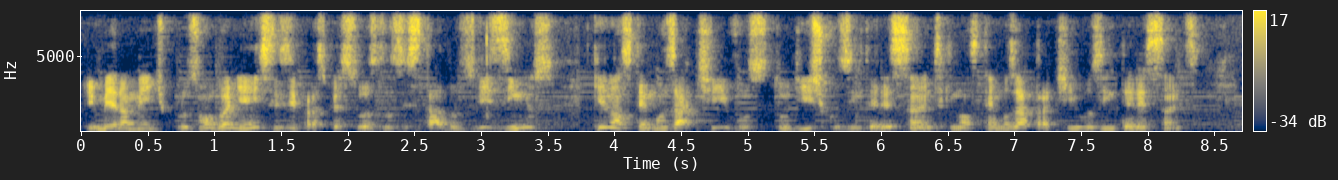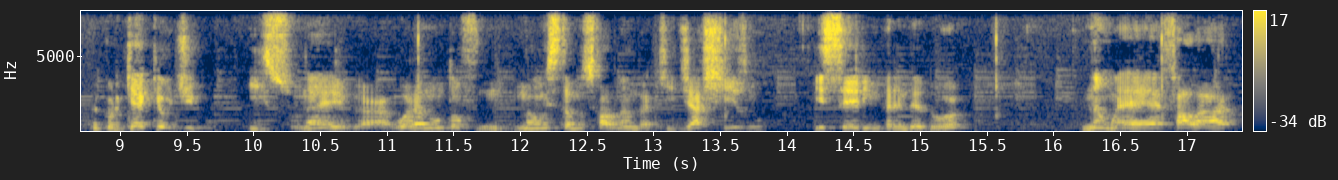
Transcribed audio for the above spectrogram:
primeiramente para os rondonienses e para as pessoas dos estados vizinhos, que nós temos ativos turísticos interessantes, que nós temos atrativos interessantes. E por que é que eu digo isso, né? Agora não, tô, não estamos falando aqui de achismo e ser empreendedor não é falar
